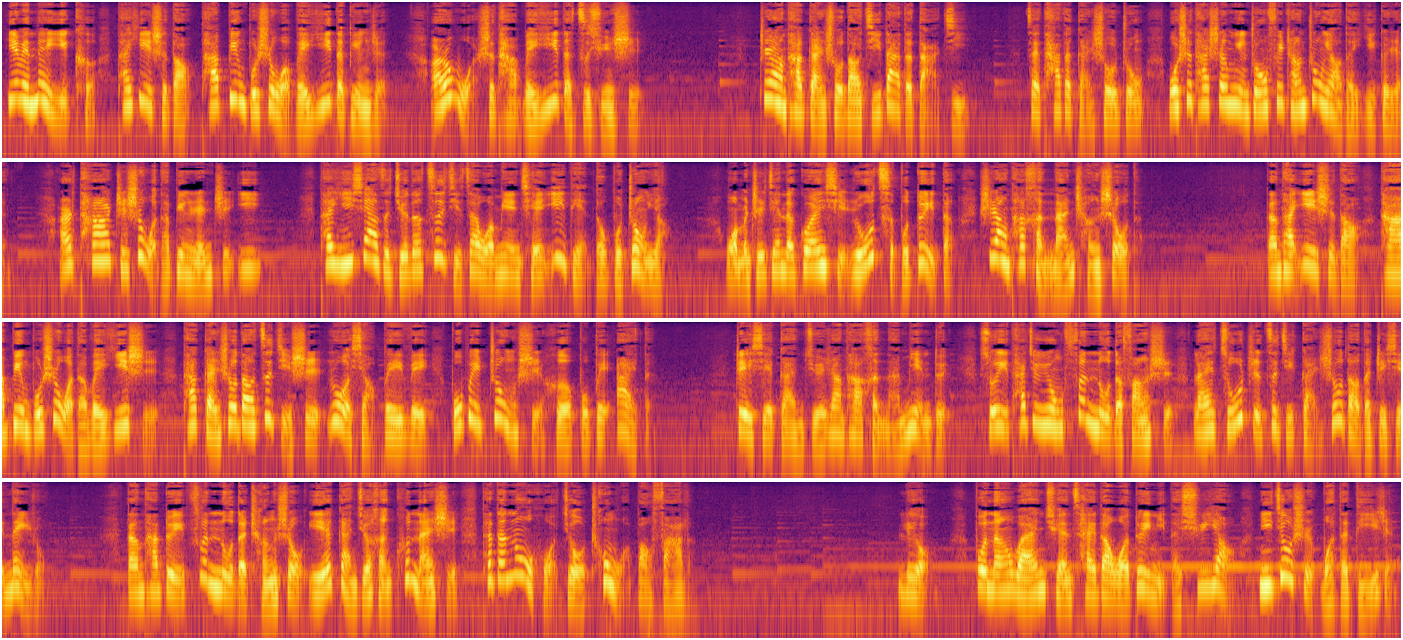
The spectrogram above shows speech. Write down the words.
因为那一刻他意识到他并不是我唯一的病人，而我是他唯一的咨询师。这让他感受到极大的打击，在他的感受中，我是他生命中非常重要的一个人，而他只是我的病人之一。他一下子觉得自己在我面前一点都不重要，我们之间的关系如此不对等，是让他很难承受的。当他意识到他并不是我的唯一时，他感受到自己是弱小、卑微、不被重视和不被爱的。这些感觉让他很难面对，所以他就用愤怒的方式来阻止自己感受到的这些内容。当他对愤怒的承受也感觉很困难时，他的怒火就冲我爆发了。六，不能完全猜到我对你的需要，你就是我的敌人。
